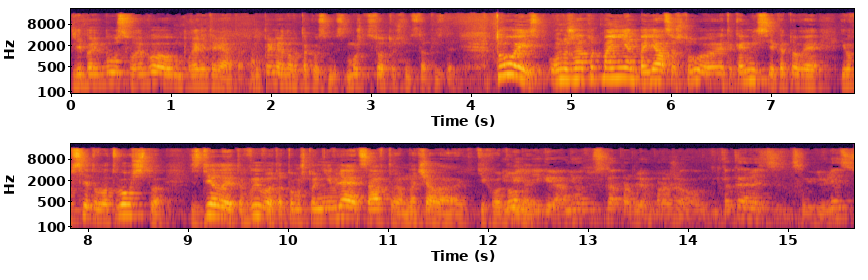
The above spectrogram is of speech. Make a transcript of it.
для борьбы с врагом пролетариата. Ну, примерно вот такой смысл. Может, 100 точно статус дать. То есть, он уже на тот момент боялся, что эта комиссия, которая и обследовала творчество, сделает вывод о том, что он не является автором начала Тихого Дона. Игорь, Игорь, а мне вот всегда проблема поражала. Какая разница, является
